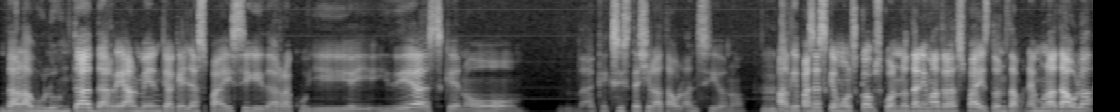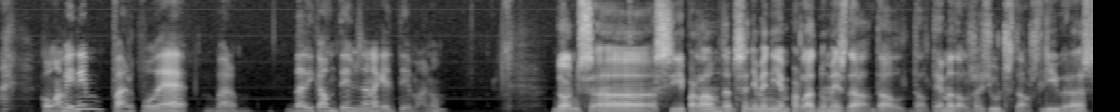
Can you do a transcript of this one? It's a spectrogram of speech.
de la voluntat de realment que aquell espai sigui de recollir idees que no que existeixi la taula en si o no. Mm. El que passa és que molts cops, quan no tenim altres espais, doncs demanem una taula, com a mínim, per poder bueno, dedicar un temps en aquell tema, no? Doncs, eh, si parlàvem d'ensenyament i hem parlat només de, del, del tema dels ajuts dels llibres,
